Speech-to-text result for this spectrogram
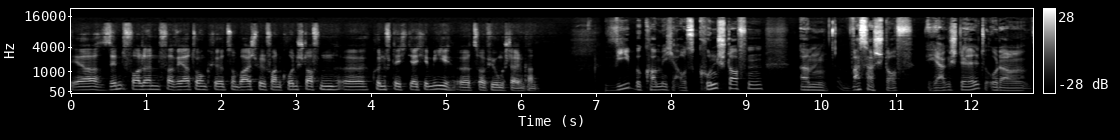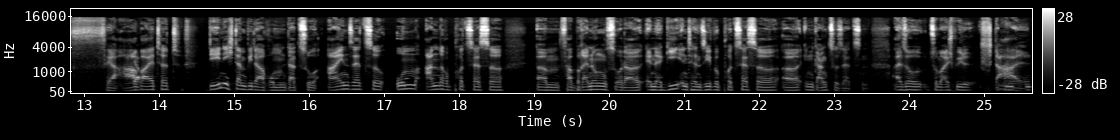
der sinnvollen Verwertung zum Beispiel von Kunststoffen künftig der Chemie zur Verfügung stellen kann. Wie bekomme ich aus Kunststoffen ähm, Wasserstoff hergestellt oder verarbeitet, den ich dann wiederum dazu einsetze, um andere Prozesse, ähm, Verbrennungs- oder energieintensive Prozesse äh, in Gang zu setzen. Also zum Beispiel Stahl,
